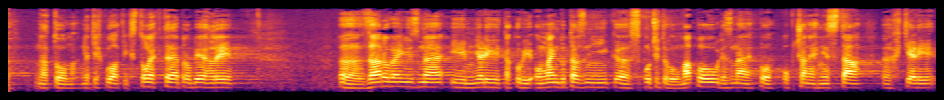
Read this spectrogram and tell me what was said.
eh, na, tom, na těch kulatých stolech, které proběhly. Eh, zároveň jsme i měli takový online dotazník s pocitovou mapou, kde jsme po občanech města chtěli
